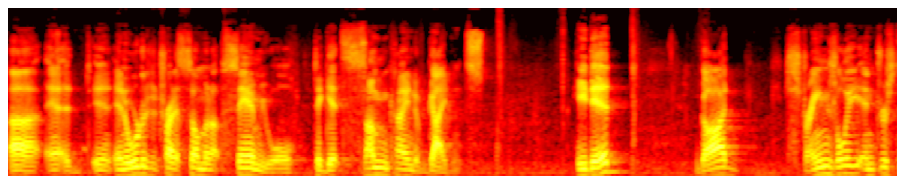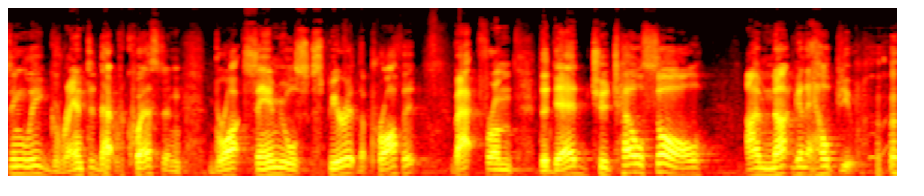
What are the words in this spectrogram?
uh, in order to try to summon up Samuel to get some kind of guidance. He did. God strangely, interestingly, granted that request and brought Samuel's spirit, the prophet, back from the dead to tell Saul, I'm not going to help you.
